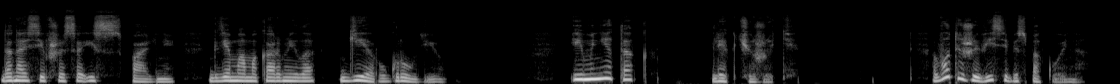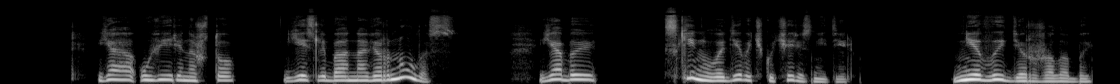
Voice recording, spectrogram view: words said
доносившийся из спальни, где мама кормила Геру грудью. И мне так легче жить. Вот и живи себе спокойно. Я уверена, что если бы она вернулась, я бы скинула девочку через неделю. Не выдержала бы.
